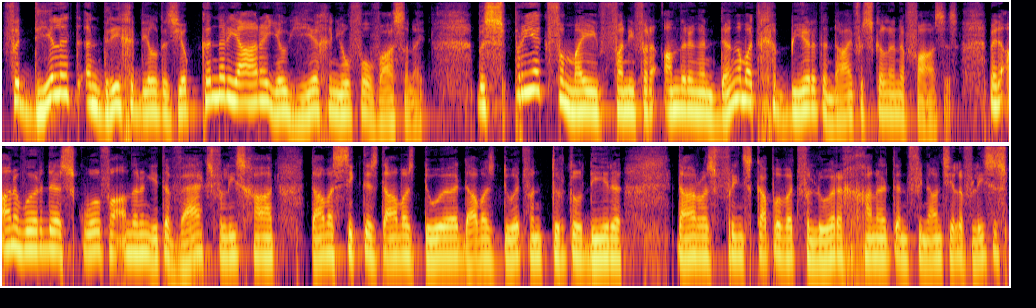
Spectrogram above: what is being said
Verdeel dit in 3 gedeeltes: jou kinderjare, jou jeug en jou volwassenheid. Bespreek vir my van die veranderinge en dinge wat gebeur het in daai verskillende fases. Met ander woorde, skoolverandering, jy het 'n werksverlies gehad, daar was siektes, daar was dood, daar was dood van troeteldiere, daar was vriendskappe wat verlore gegaan het en finansiële verliese.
